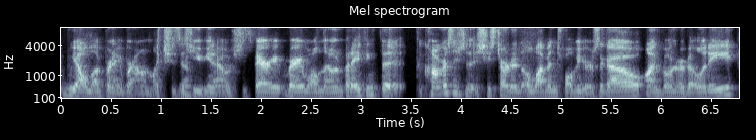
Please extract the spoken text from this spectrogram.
we all love Brene Brown, like she's yeah. a huge, you know, she's very, very well known. But I think that the conversation that she started 11, 12 years ago on vulnerability,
